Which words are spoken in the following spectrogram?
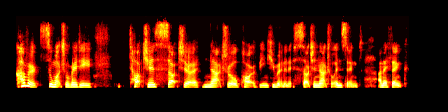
covered so much already, touch is such a natural part of being human and it's such a natural instinct. And I think,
